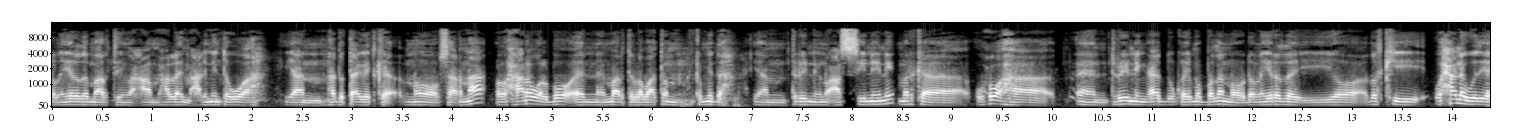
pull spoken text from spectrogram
Dhalinyarada maaragtay maxaa lahay macalimiinta u ah yaan hadda taageedka noo saarnaa oo xaro walbo maarata labaatan ka mid ah yaan training noocaas siinayni marka wuxuu ahaa training aad u qiimo badan oo dhalinyarada iyo dadkii waxaana waday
